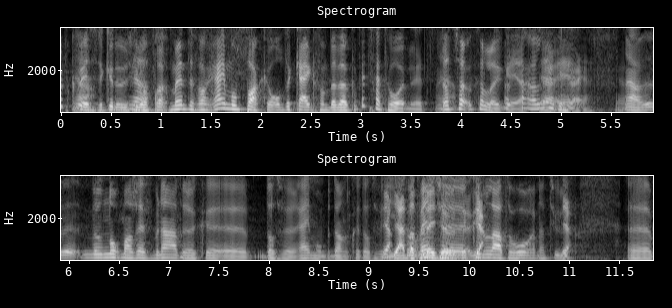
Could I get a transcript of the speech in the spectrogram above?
pubquiz, Ja. dan kunnen we dus Ja. nu wel fragmenten van Rijnmond pakken om te kijken van bij welke wedstrijd hoorde het. Ja. Dat zou ook een leuke Dat ja. zou een leuke Ja, ja, zijn. ja. Nou, we willen nogmaals even benadrukken eh, dat we Rijnmond bedanken dat we Ja, die ja, dat we deze- kunnen ja. laten horen natuurlijk. Ehm, en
